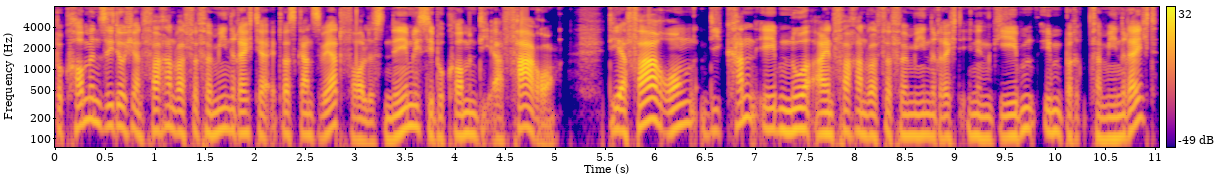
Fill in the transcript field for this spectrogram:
bekommen Sie durch ein Fachanwalt für Familienrecht ja etwas ganz Wertvolles, nämlich Sie bekommen die Erfahrung. Die Erfahrung, die kann eben nur ein Fachanwalt für Familienrecht Ihnen geben im Familienrecht.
